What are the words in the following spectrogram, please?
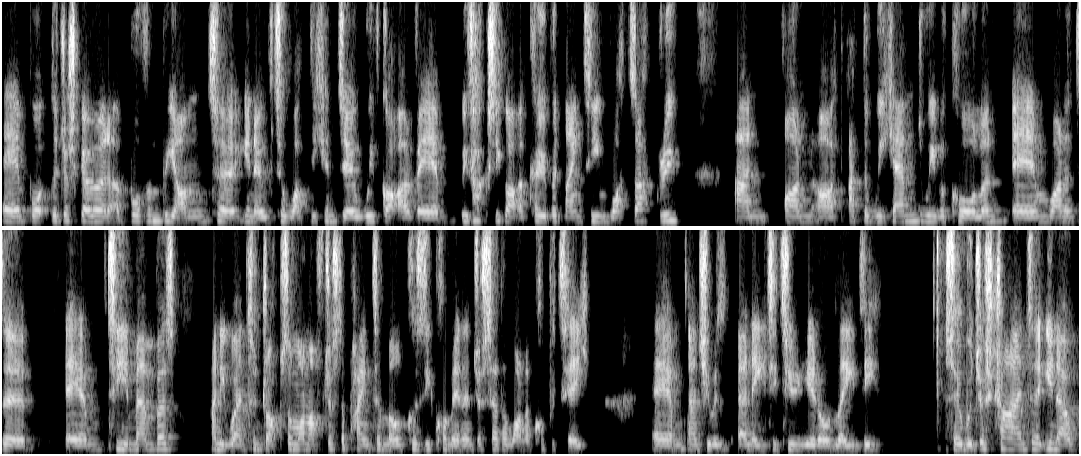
Um, but they're just going above and beyond to you know to what they can do. We've got a um, we've actually got a COVID nineteen WhatsApp group, and on our, at the weekend we were calling um, one of the um, team members, and he went and dropped someone off just a pint of milk because he come in and just said I want a cup of tea, um, and she was an eighty two year old lady. So we're just trying to, you know,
